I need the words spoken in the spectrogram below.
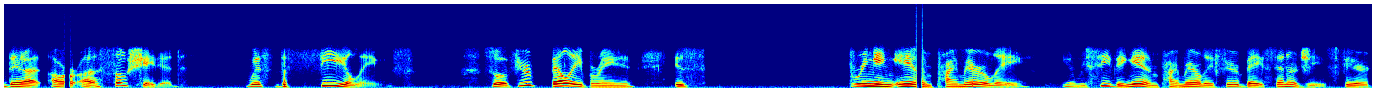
that are associated with the feelings. So if your belly brain is bringing in primarily, you know, receiving in primarily fear-based energies, fear,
